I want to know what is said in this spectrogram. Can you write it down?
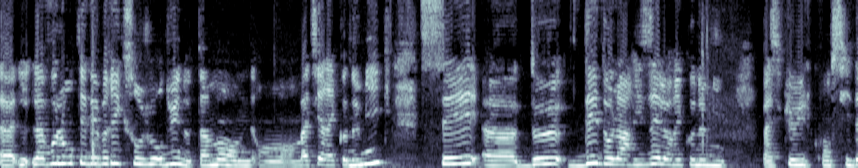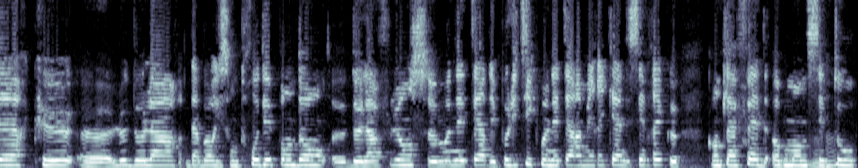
la volonté des BRICS aujourd'hui, notamment en, en, matière économique, c'est de dédollariser leur économie parce qu'ils considèrent que le dollar, d'abord, ils sont trop dépendants de l'influence monétaire des politiques monétaires américaines. Et c'est vrai que quand la Fed augmente ses mhm. taux,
